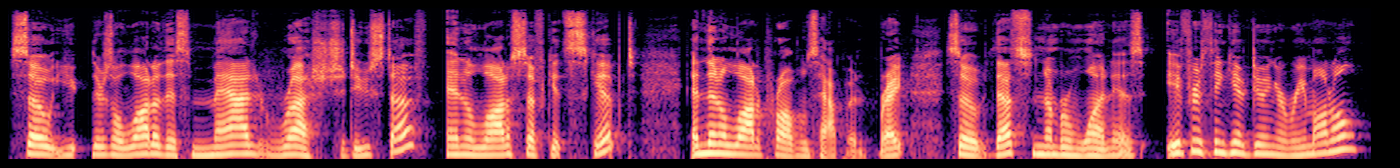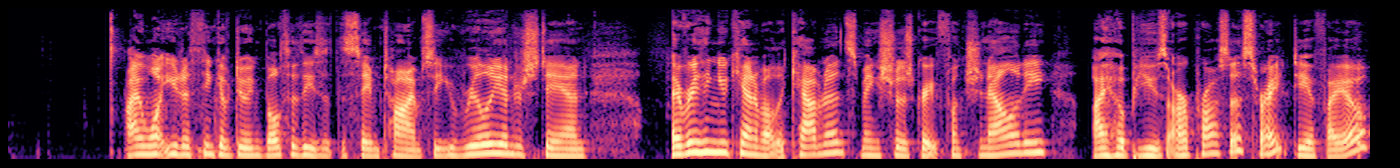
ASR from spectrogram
So you, there's a lot of this mad rush to do stuff, and a lot of stuff gets skipped, and then a lot of problems happen, right? So that's number one is if you're thinking of doing a remodel, I want you to think of doing both of these at the same time so you really understand everything you can about the cabinets, making sure there's great functionality. I hope you use our process, right? DFIO.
